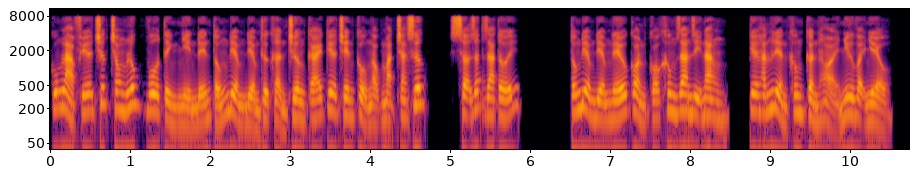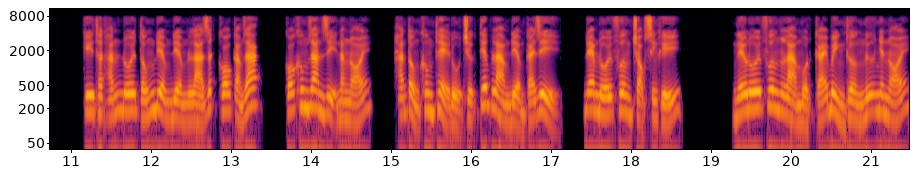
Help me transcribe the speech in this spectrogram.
cũng là phía trước trong lúc vô tình nhìn đến tống điểm điểm thực khẩn trương cái kia trên cổ ngọc mặt trang sức, sợ rất ra tới. Tống điểm điểm nếu còn có không gian dị năng, kia hắn liền không cần hỏi như vậy nhiều. Kỳ thật hắn đối tống điểm điểm là rất có cảm giác, có không gian dị năng nói, hắn tổng không thể đủ trực tiếp làm điểm cái gì, đem đối phương chọc sinh khí. Nếu đối phương là một cái bình thường nữ nhân nói,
